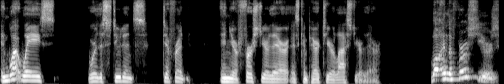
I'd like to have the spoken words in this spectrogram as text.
in what ways were the students different in your first year there as compared to your last year there? Well, in the first years,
